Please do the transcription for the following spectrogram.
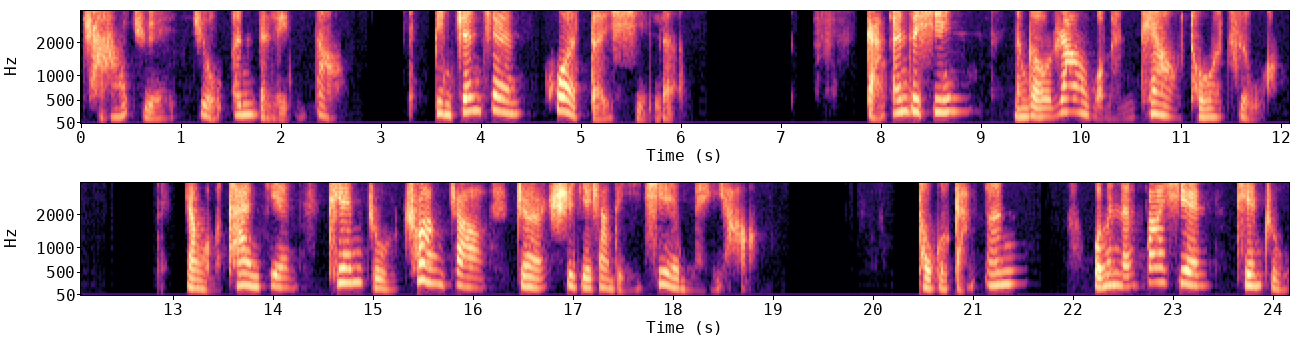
察觉救恩的临到，并真正获得喜乐。感恩的心能够让我们跳脱自我，让我们看见天主创造这世界上的一切美好。透过感恩，我们能发现天主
